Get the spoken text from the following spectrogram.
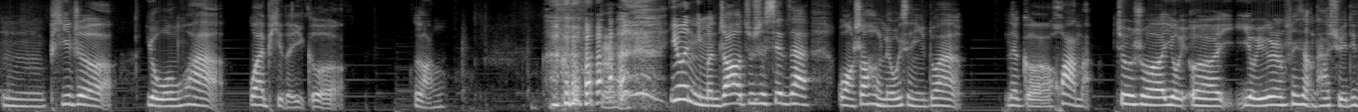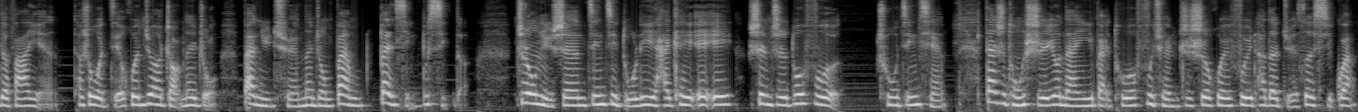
嗯披着有文化外皮的一个狼。因为你们知道，就是现在网上很流行一段那个话嘛，就是说有呃有一个人分享他学弟的发言，他说我结婚就要找那种半女权、那种半半醒不醒的，这种女生经济独立，还可以 A A，甚至多付出金钱，但是同时又难以摆脱父权制社会赋予她的角色习惯，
